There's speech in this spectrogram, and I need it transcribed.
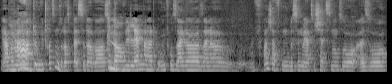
Ja, aber ja. man macht irgendwie trotzdem so das Beste daraus. Genau. Und dann lernt man halt irgendwo seine, seine Freundschaften ein bisschen mehr zu schätzen und so. Also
